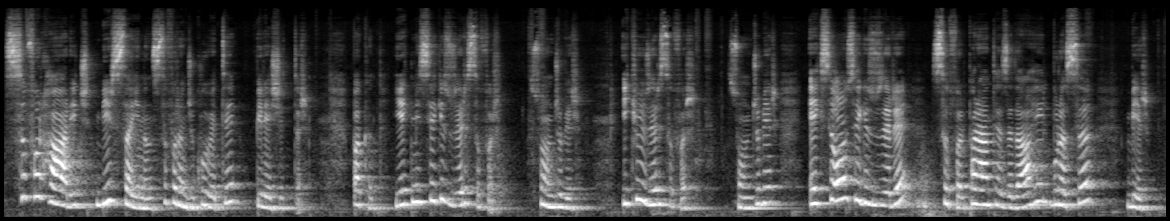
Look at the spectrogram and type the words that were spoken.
0 hariç bir sayının sıfırıncı kuvveti 1 eşittir. Bakın 78 üzeri 0 sonucu 1. 2 üzeri 0 sonucu 1. Eksi 18 üzeri 0 paranteze dahil burası 1.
